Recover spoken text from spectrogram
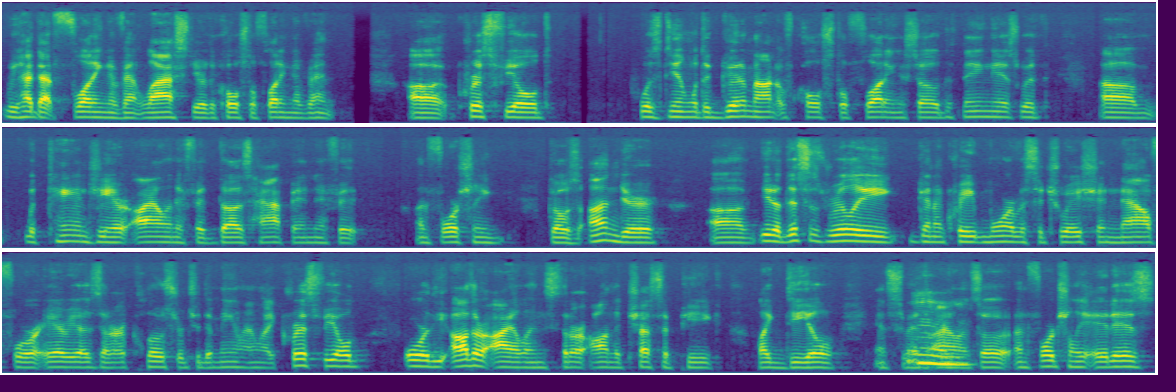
we had that flooding event last year, the coastal flooding event, uh, Crisfield was dealing with a good amount of coastal flooding. So the thing is with um, with Tangier Island, if it does happen, if it unfortunately goes under, uh, you know, this is really going to create more of a situation now for areas that are closer to the mainland, like Crisfield, or the other islands that are on the Chesapeake, like Deal and Smith mm. Island. So unfortunately, it is.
